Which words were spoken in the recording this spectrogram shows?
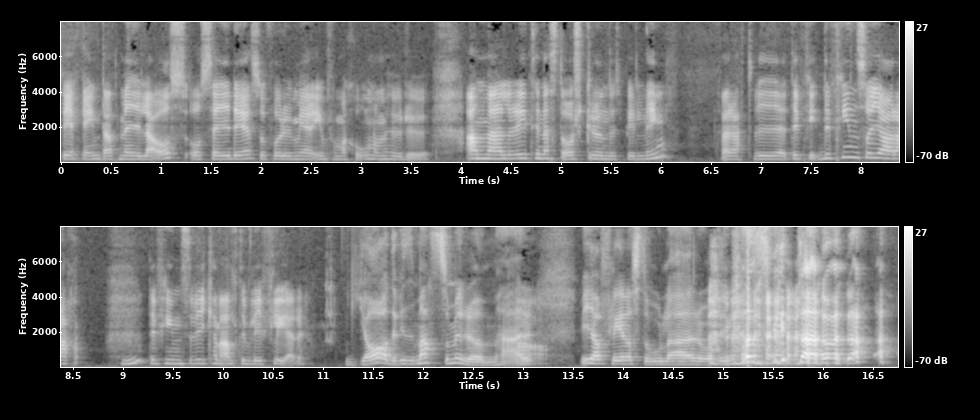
tveka inte att mejla oss och säg det så får du mer information om hur du anmäler dig till nästa års grundutbildning. För att vi, det, det finns att göra. Det finns, vi kan alltid bli fler. Ja, det finns massor med rum här. Ja. Vi har flera stolar och vi kan sitta överallt.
